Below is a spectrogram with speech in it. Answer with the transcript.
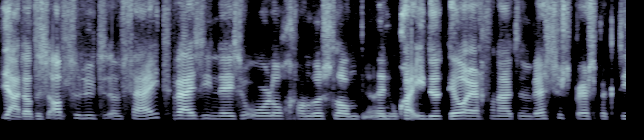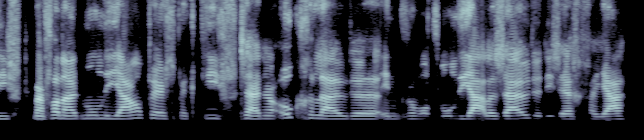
Ja, dat is absoluut een feit. Wij zien deze oorlog van Rusland en Oekraïne heel erg vanuit een westers perspectief. Maar vanuit mondiaal perspectief zijn er ook geluiden in bijvoorbeeld mondiale zuiden die zeggen van ja,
